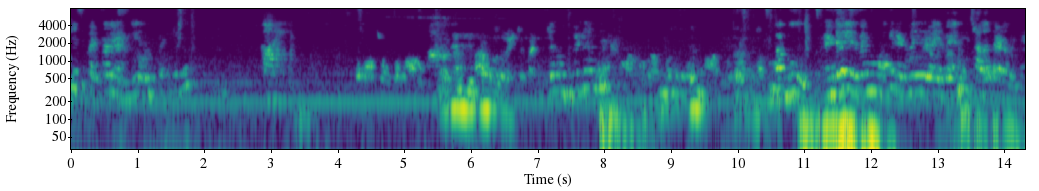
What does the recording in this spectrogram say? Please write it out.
చేసి పెట్టాలండి ఎందుకు పెట్టలేదు? కానీ బాబు రెండు వేల ఇరవై మూడుకి రెండు వేల ఇరవై ఇరవై ఐదుకి చాలా తేడా ఉంది.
